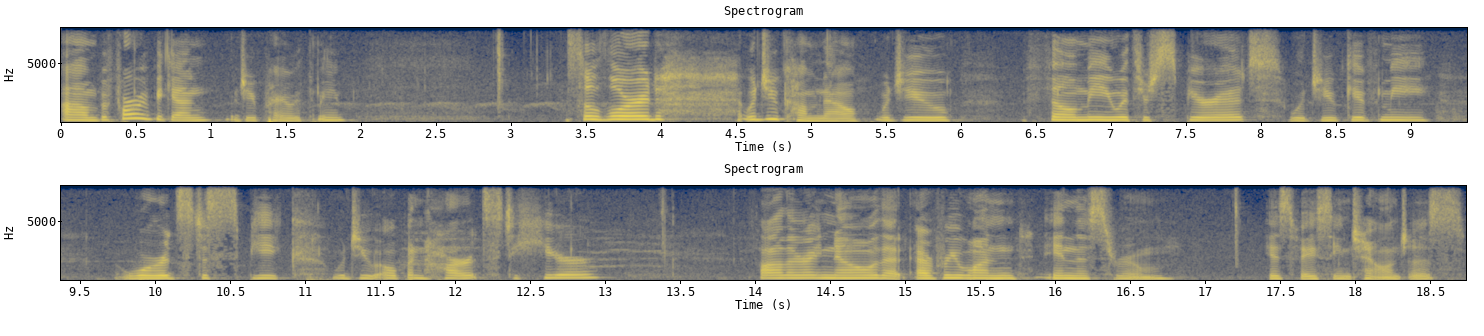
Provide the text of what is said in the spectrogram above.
um, before we begin, would you pray with me? So, Lord, would you come now? Would you fill me with your spirit? Would you give me words to speak? Would you open hearts to hear? Father, I know that everyone in this room is facing challenges,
